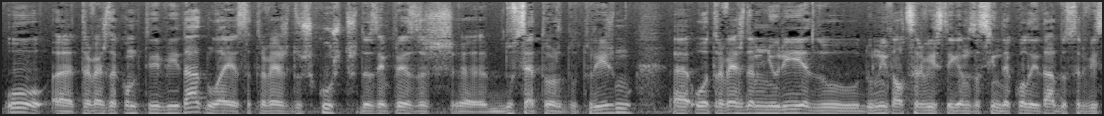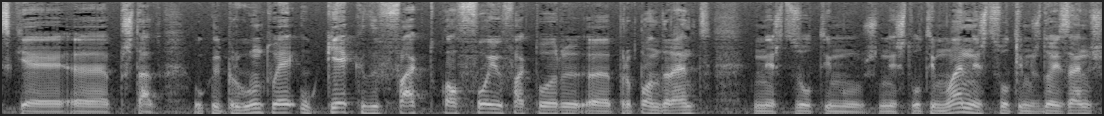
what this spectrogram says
ou uh, através da competitividade, leia-se através dos custos das empresas do setor do turismo, ou através da melhoria do, do, nível de serviço, digamos assim, da qualidade do serviço que é prestado. O que lhe pergunto é o que é que, de facto, qual foi o fator preponderante preponderante nestes últimos, neste último ano, nestes últimos dois anos,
